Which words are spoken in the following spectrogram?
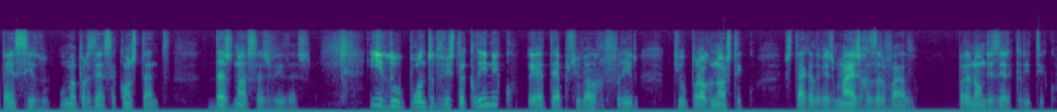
tem sido uma presença constante das nossas vidas. E do ponto de vista clínico, é até possível referir que o prognóstico está cada vez mais reservado, para não dizer crítico.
